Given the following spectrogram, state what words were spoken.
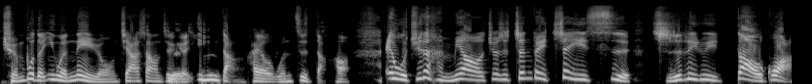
全部的英文内容，加上这个音档还有文字档哈。哎，我觉得很妙，就是针对这一次殖利率倒挂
